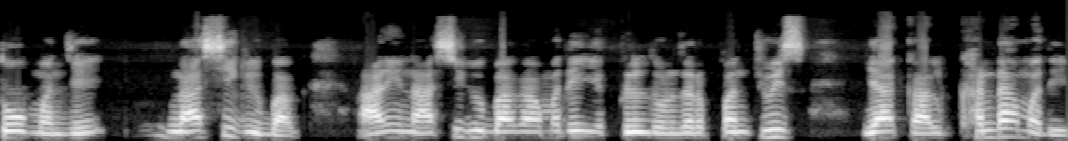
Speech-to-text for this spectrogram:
तो म्हणजे नाशिक विभाग. आणि नाशिक विभागामध्ये एप्रिल दोन हजार पंचवीस या कालखंडामध्ये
